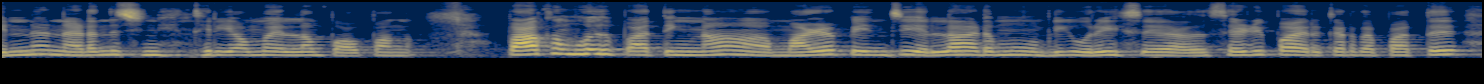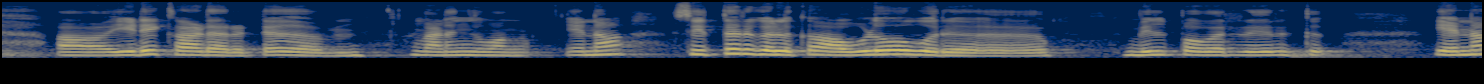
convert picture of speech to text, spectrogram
என்ன நடந்துச்சுன்னே தெரியாமல் எல்லாம் பார்ப்பாங்க. பார்க்கும்போது பார்த்திங்கன்னா மழை பெஞ்சு எல்லா இடமும் அப்படி ஒரே செ செழிப்பாக இருக்கிறத பார்த்து இடைக்காடர்கிட்ட வணங்குவாங்க. ஏன்னா சித்தர்களுக்கு அவ்வளோ ஒரு வில் பவர் இருக்குது ஏன்னா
